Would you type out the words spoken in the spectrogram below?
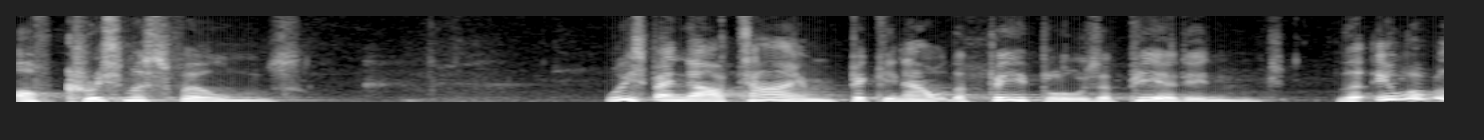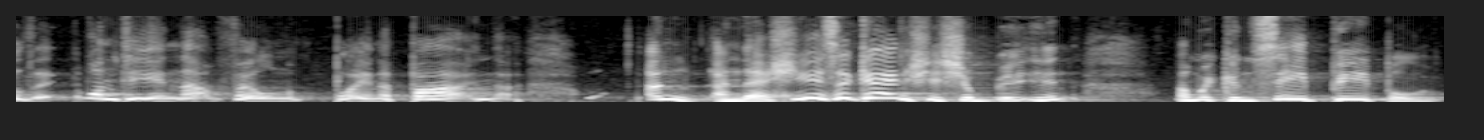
of Christmas films. We spend our time picking out the people who's appeared in the, wasn't he in that film playing a part in that? And, and there she is again. She should be in. And we can see people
